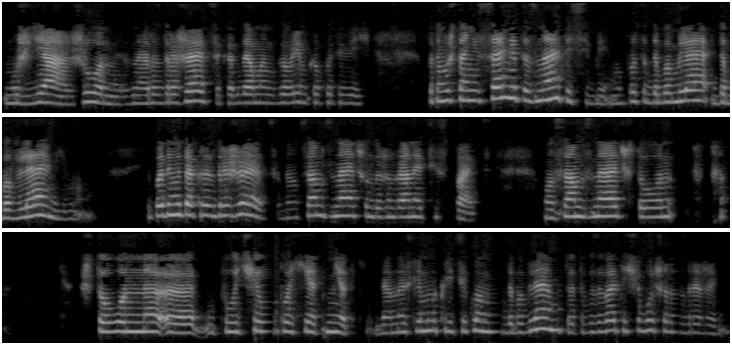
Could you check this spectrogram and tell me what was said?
мужья, жены раздражаются, когда мы им говорим какую-то вещь? Потому что они сами это знают о себе, мы просто добавляем, добавляем ему. И поэтому так раздражаются. Он сам знает, что он должен рано идти спать. Он сам знает, что он что он э, получил плохие отметки. Да? Но если мы критикуем, добавляем, то это вызывает еще больше раздражения.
